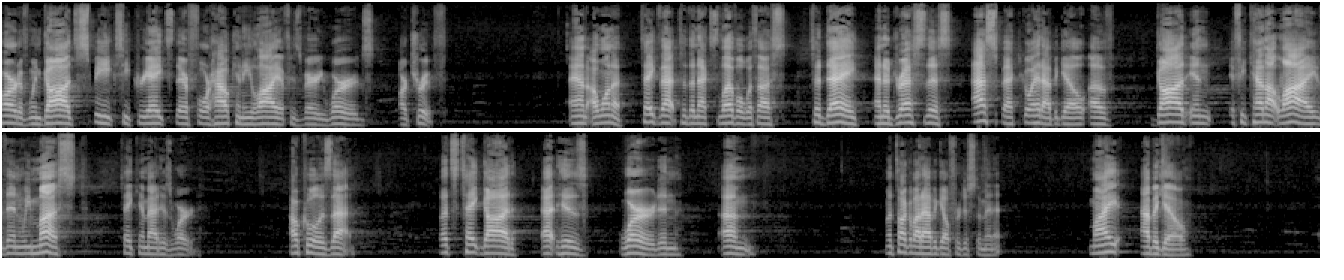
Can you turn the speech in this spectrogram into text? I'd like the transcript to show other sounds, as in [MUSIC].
part of when God speaks, he creates, therefore, how can he lie if his very words are truth? And I want to take that to the next level with us today and address this aspect, go ahead, Abigail, of God in if he cannot lie, then we must take him at his word. How cool is that? Let's take God at his word. And um, I'm going to talk about Abigail for just a minute. My Abigail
